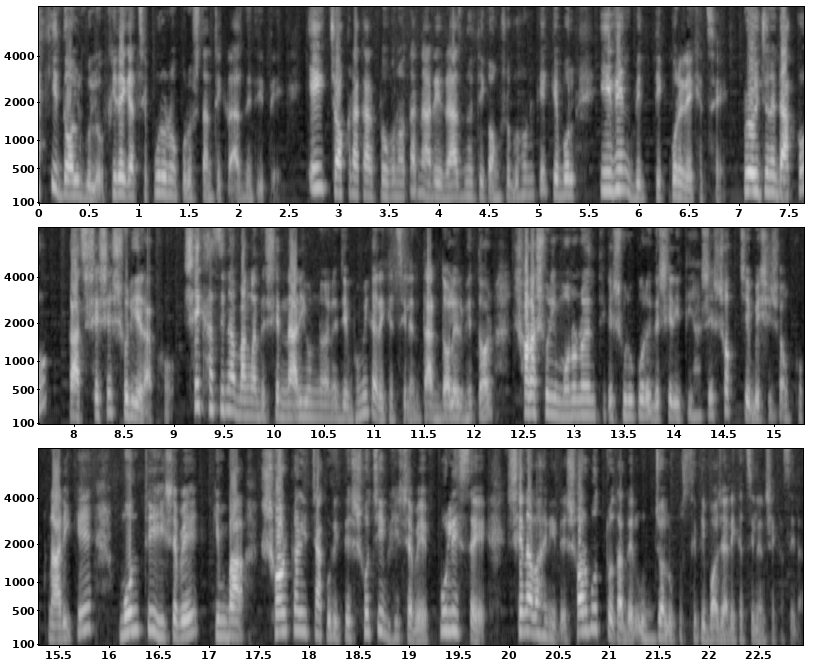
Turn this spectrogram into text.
একই দলগুলো ফিরে গেছে পুরনো পুরুষতান্ত্রিক রাজনীতিতে। এই চক্রাকার প্রবণতা নারীর রাজনৈতিক অংশগ্রহণকে কেবল ইভেন্ট ভিত্তিক করে রেখেছে। প্রয়োজনে ডাকো কাজ শেষে সরিয়ে রাখো। শেখ হাসিনা বাংলাদেশের নারী উন্নয়নে যে ভূমিকা রেখেছিলেন, তার দলের ভেতর সরাসরি মনোনয়ন থেকে শুরু করে দেশের ইতিহাসে সবচেয়ে বেশি সংখ্যক নারীকে মন্ত্রী হিসেবে কিংবা সরকারি চাকুরিতে সচিব হিসেবে, পুলিশে, সেনাবাহিনীতে সর্বত্র তাদের উজ্জ্বল উপস্থিতি বজায় রেখেছিলেন শেখ হাসিনা।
